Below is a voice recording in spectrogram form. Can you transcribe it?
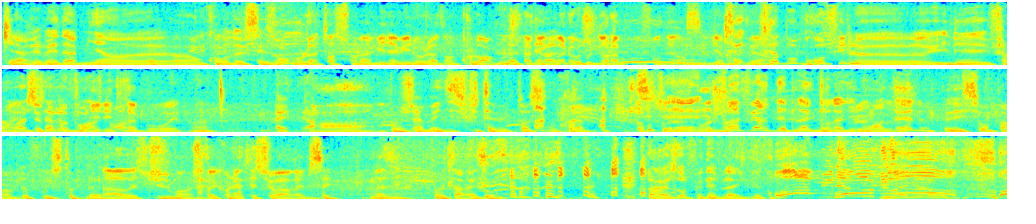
qui est arrivé d'Amiens euh, en cours de saison. Ouh, là, attention là, Minamino là dans le couloir gauche avec dans la profondeur, c'est bien Très, beau profil, euh, il, est, fait un match sérieux pour il est l'instant. très beau, ah, on peut jamais discuter avec toi, c'est incroyable. Si tu- eh, va faire des blagues dans la libre antenne. Et ici, on parle de foot, s'il te plaît. Ah ouais, excuse-moi, je croyais qu'on était sur RMC. Vas-y. Ouais, t'as raison. t'as raison, fais des blagues. Oh Minamino Oh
